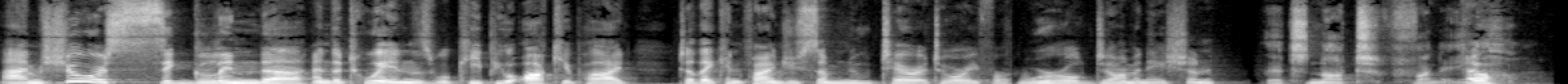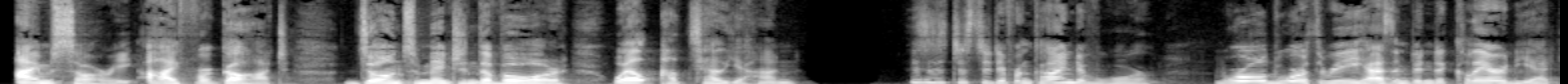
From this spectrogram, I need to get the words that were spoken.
I'm sure Siglinda and the twins will keep you occupied till they can find you some new territory for world domination. That's not funny. Oh, I'm sorry. I forgot. Don't mention the war. Well, I'll tell you, hun. This is just a different kind of war. World War III hasn't been declared yet,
